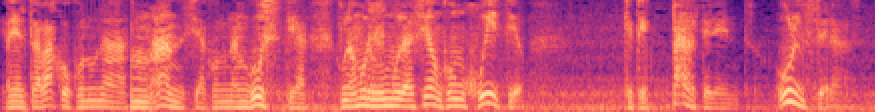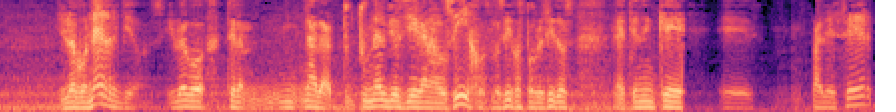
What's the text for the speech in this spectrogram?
en el trabajo con una ansia, con una angustia, con una murmuración, con un juicio que te parte dentro, úlceras, y luego nervios, y luego, te, nada, tus tu nervios llegan a los hijos, los hijos pobrecitos eh, tienen que eh, padecer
